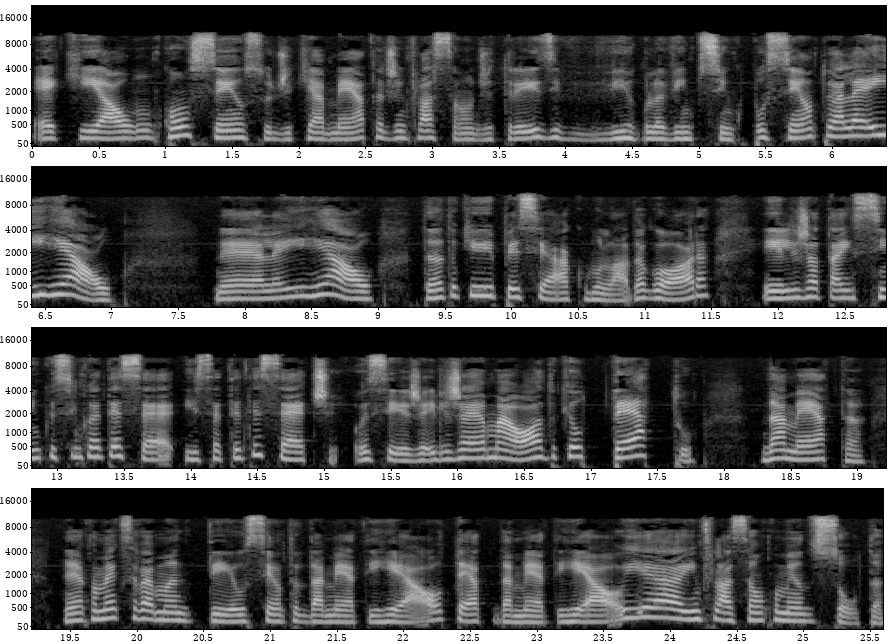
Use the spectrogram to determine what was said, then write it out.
é que há um consenso de que a meta de inflação de 3,25% ela é irreal. Né? Ela é irreal. Tanto que o IPCA acumulado agora ele já está em 5,77, ou seja, ele já é maior do que o teto da meta. Né? Como é que você vai manter o centro da meta irreal, o teto da meta irreal e a inflação comendo solta?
